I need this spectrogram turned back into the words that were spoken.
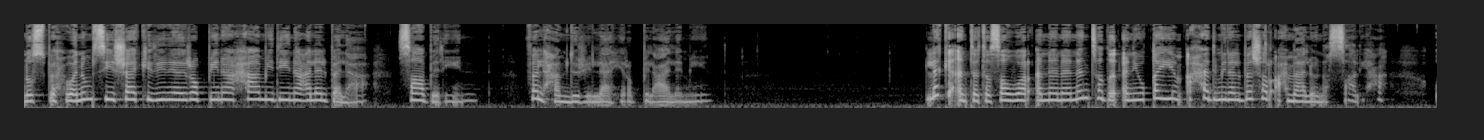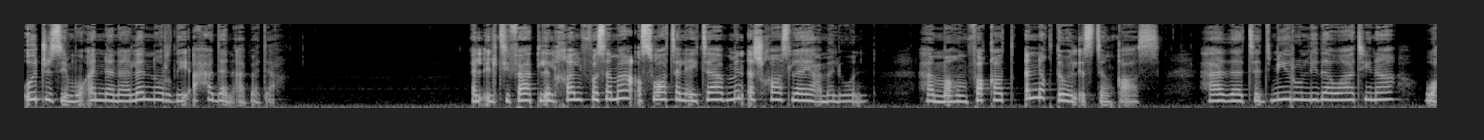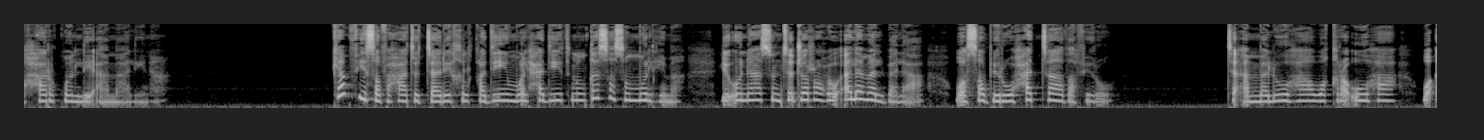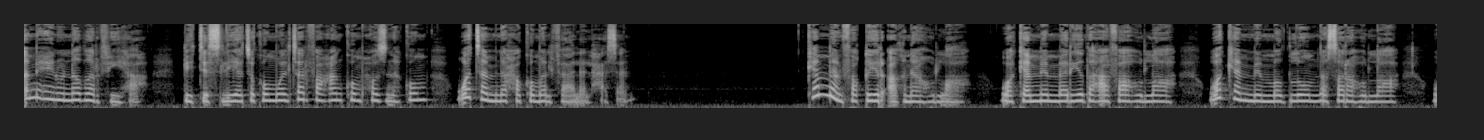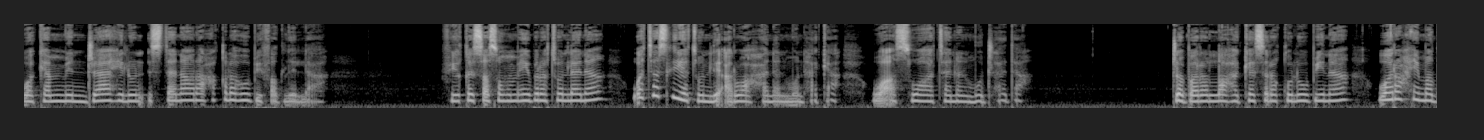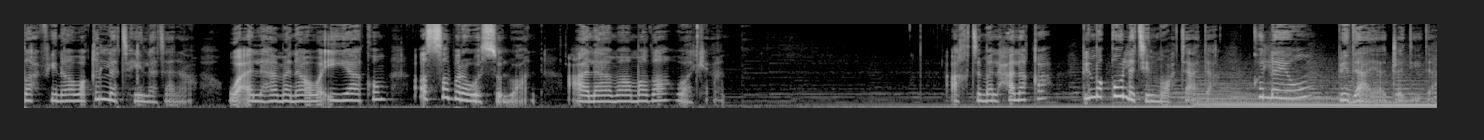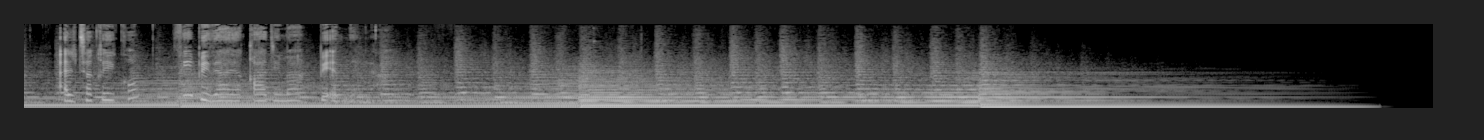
نصبح ونمسي شاكرين لربنا حامدين على البلاء صابرين. فالحمد لله رب العالمين. لك أن تتصور أننا ننتظر أن يقيم أحد من البشر أعمالنا الصالحة. أجزم أننا لن نرضي أحدا أبدا. الالتفات للخلف وسماع أصوات العتاب من أشخاص لا يعملون. همهم فقط النقد والاستنقاص. هذا تدمير لذواتنا وحرق لآمالنا. كم في صفحات التاريخ القديم والحديث من قصص ملهمة لأناس تجرعوا ألم البلاء وصبروا حتى ظفروا. تأملوها واقرؤوها وأمعنوا النظر فيها. لتسليتكم ولترفع عنكم حزنكم وتمنحكم الفعل الحسن. كم من فقير أغناه الله وكم من مريض عافاه الله وكم من مظلوم نصره الله وكم من جاهل استنار عقله بفضل الله. في قصصهم عبرة لنا وتسلية لأرواحنا المنهكة وأصواتنا المجهدة. جبر الله كسر قلوبنا ورحم ضعفنا وقله حيلتنا وألهمنا وإياكم الصبر والسلوان على ما مضى وكان أختم الحلقة بمقولتي المعتاده كل يوم بداية جديدة. ألتقيكم في بداية قادمة بإذن الله.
